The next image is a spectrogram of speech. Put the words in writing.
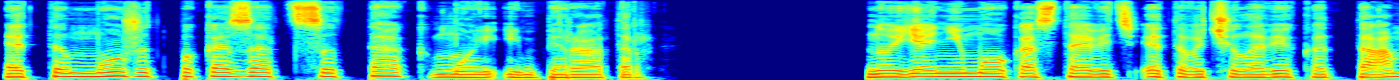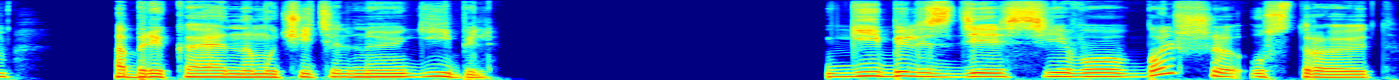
Это может показаться так, мой император. Но я не мог оставить этого человека там, обрекая на мучительную гибель. Гибель здесь его больше устроит?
